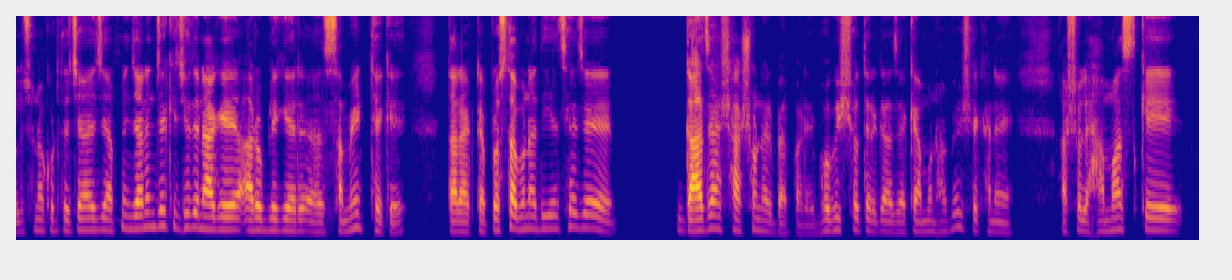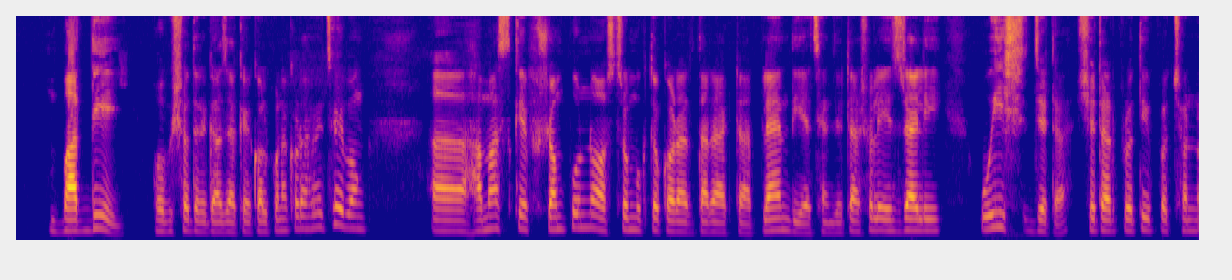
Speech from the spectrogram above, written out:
আলোচনা করতে চাই যে, আপনি জানেন যে কিছুদিন আগে আরব লীগের সামিট থেকে তারা একটা প্রস্তাবনা দিয়েছে যে, গাজা শাসনের ব্যাপারে, ভবিষ্যতের গাজা কেমন হবে, সেখানে আসলে হামাসকে বাদ দিয়েই ভবিষ্যতের গাজাকে কল্পনা করা হয়েছে এবং হামাসকে সম্পূর্ণ অস্ত্রমুক্ত করার তারা একটা প্ল্যান দিয়েছেন, যেটা আসলে ইসরায়েলি উইশ যেটা, সেটার প্রতি প্রচ্ছন্ন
